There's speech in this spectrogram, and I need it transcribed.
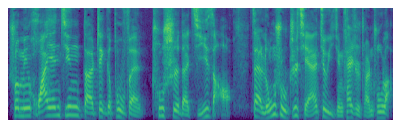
说明华严经的这个部分出世的极早，在龙树之前就已经开始传出了。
